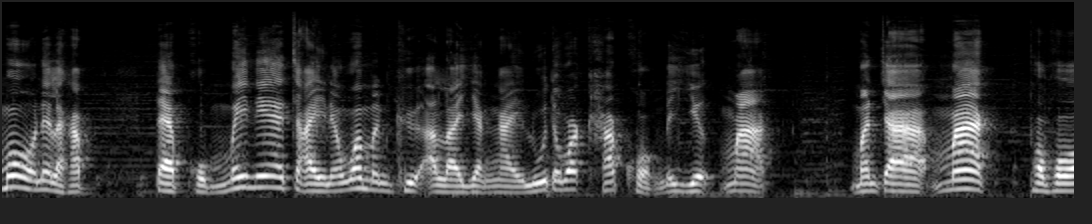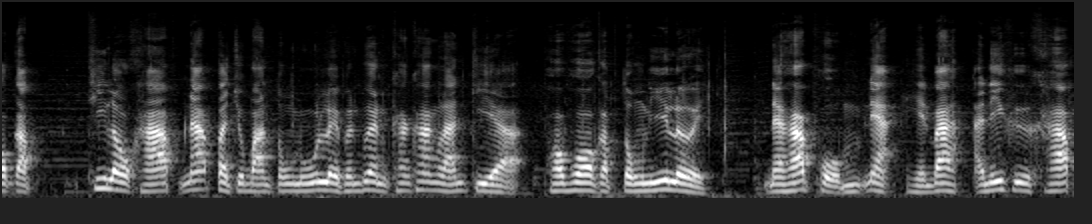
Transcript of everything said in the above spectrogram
โม่เนี่ยแหละครับ แต่ผมไม่แน่ใจนะว่ามันคืออะไรยังไง รู้แต่ว่าคราฟของได้เยอะมาก มันจะมากพอๆกับที่เราคราฟณปัจจุบันตรงนู้นเลยเพื่อนๆข้างๆ ร้านเกียร์พอๆกับตรงนี้เลยนะครับผมเนี่ยเห็นป่ะอันนี้คือคราฟ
